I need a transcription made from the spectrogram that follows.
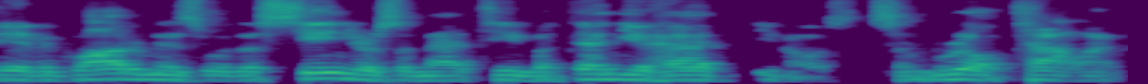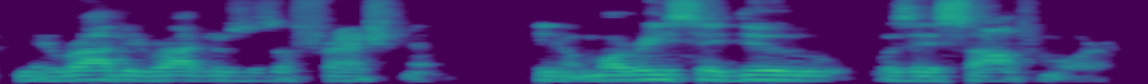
David Glaudermans were the seniors on that team, but then you had, you know, some real talent. I mean, Robbie Rogers was a freshman. You know, Maurice Edu was a sophomore.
